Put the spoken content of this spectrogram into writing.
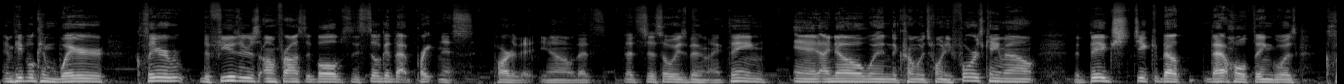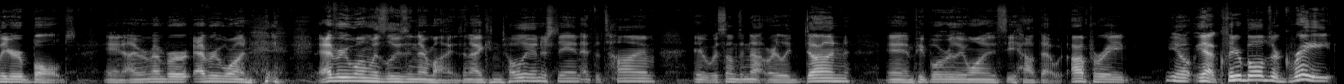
and people can wear clear diffusers on frosted bulbs they still get that brightness part of it you know that's that's just always been my thing. And i know when the chroma 24s came out the big stick about that whole thing was clear bulbs. And i remember everyone everyone was losing their minds. And i can totally understand at the time it was something not really done and people really wanted to see how that would operate. You know, yeah, clear bulbs are great,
